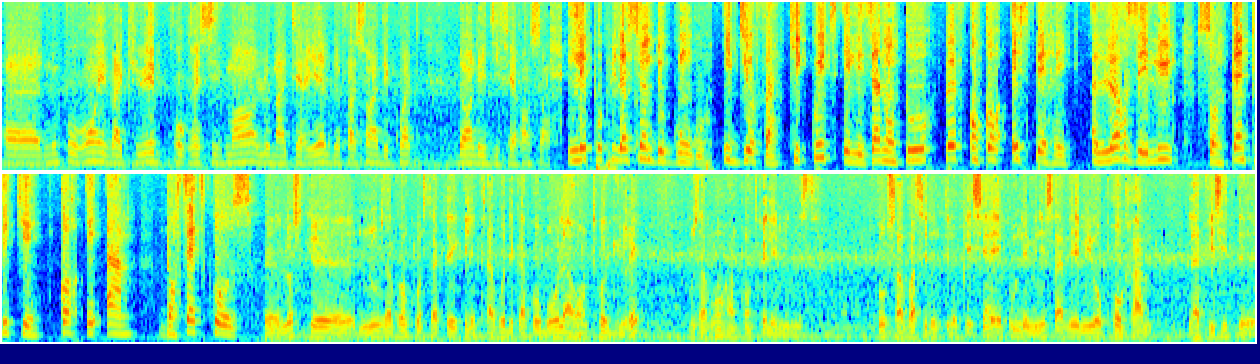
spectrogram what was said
euh, nous pourrons évacuer progressivement le matériel de façon adéquate dans les différents centres. Les populations de Gungu, Idiofa, Kikwit et les alentours peuvent encore espérer. Leurs élus sont impliqués, corps et âme, dans cette cause. Euh, lorsque nous avons constaté que les travaux de Capobola ont trop duré, nous avons rencontré les ministres pour savoir ces deux questions. Et comme les ministres avaient mis au programme la visite de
